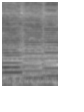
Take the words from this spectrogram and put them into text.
Música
